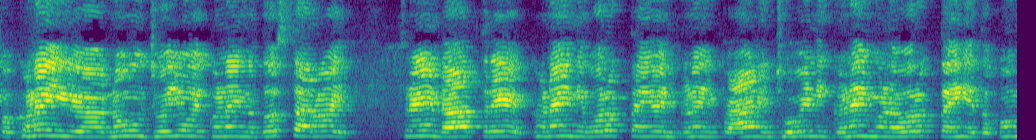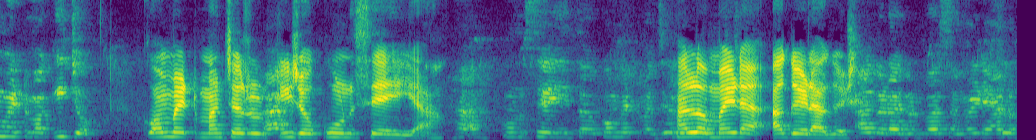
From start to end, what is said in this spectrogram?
પણ ઘણાય નવું જોયું હોય ઘણાય દોસ્તાર હોય ફ્રેન્ડ આ ત્રે ઘણાય ને ઓળખતા હોય ને ઘણાય પણ આને જોવે ની ઘણાય મને ઓળખતા હે તો કોમેન્ટમાં કીજો. કોમેન્ટમાં જરૂર કીજો કોણ છે યા હા કોણ છે ઈ તો કોમેન્ટમાં જરૂર હાલો મળ્યા આગળ આગળ. આગળ આગળ પાછા મળ્યા હાલો.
